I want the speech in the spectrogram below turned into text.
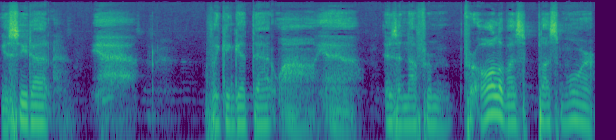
You see that? Yeah. If we can get that, wow, yeah. There's enough for, for all of us plus more.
